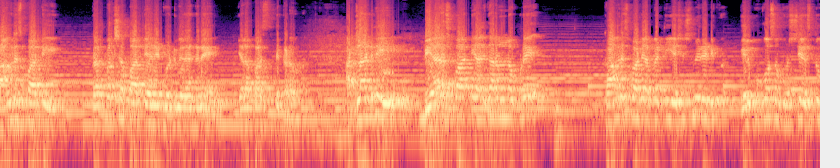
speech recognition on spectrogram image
కాంగ్రెస్ పార్టీ ప్రతిపక్ష పార్టీ అనేటువంటి విధంగానే ఇలా పరిస్థితి ఇక్కడ ఉంది అట్లాంటిది బీఆర్ఎస్ పార్టీ అధికారంలో ఉన్నప్పుడే కాంగ్రెస్ పార్టీ అభ్యర్థి యశస్వి రెడ్డి గెలుపు కోసం కృషి చేస్తూ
